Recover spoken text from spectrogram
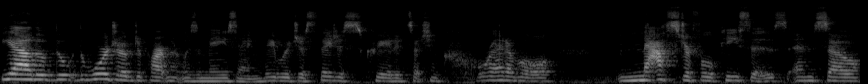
yeah, the, the the wardrobe department was amazing. They were just they just created such incredible masterful pieces. And so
